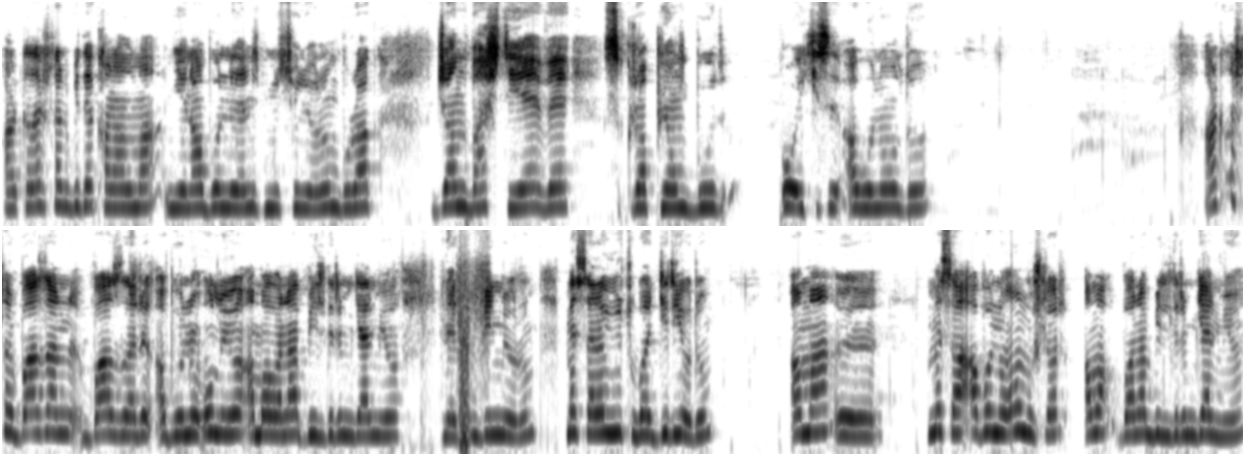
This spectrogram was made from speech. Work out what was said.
Arkadaşlar bir de kanalıma yeni aboneleriniz bunu söylüyorum. Burak Canbaş diye ve Scorpion bu o ikisi abone oldu. Arkadaşlar bazen bazıları abone oluyor ama bana bildirim gelmiyor. Neden bilmiyorum. Mesela YouTube'a giriyorum. Ama e, mesela abone olmuşlar ama bana bildirim gelmiyor.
